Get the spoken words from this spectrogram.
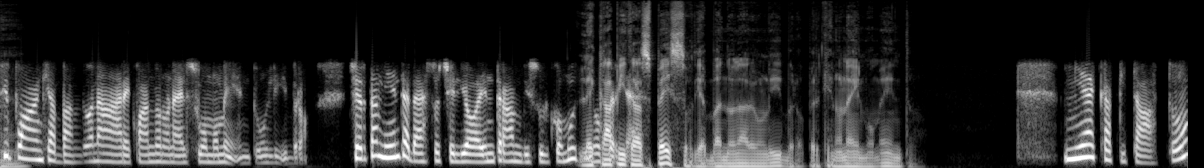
si Eh. può anche abbandonare quando non è il suo momento un libro. Certamente adesso ce li ho entrambi sul comodino Le capita perché spesso di abbandonare un libro perché non è il momento. mi è capitato,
